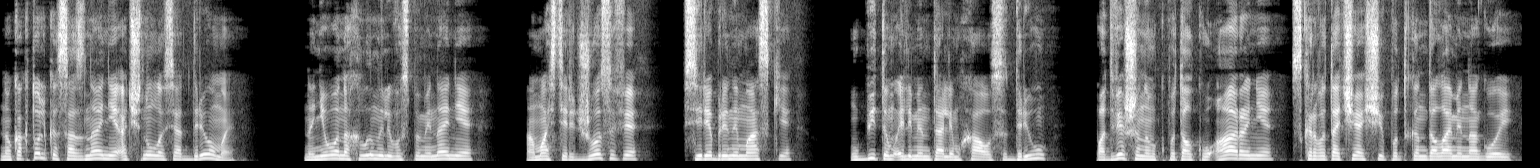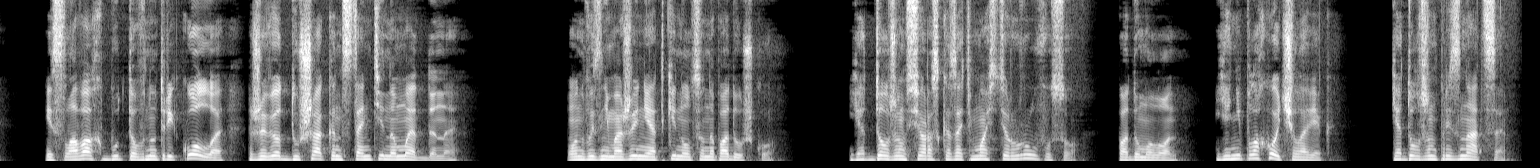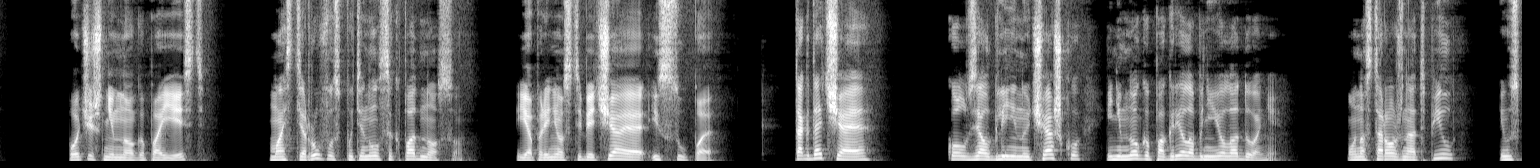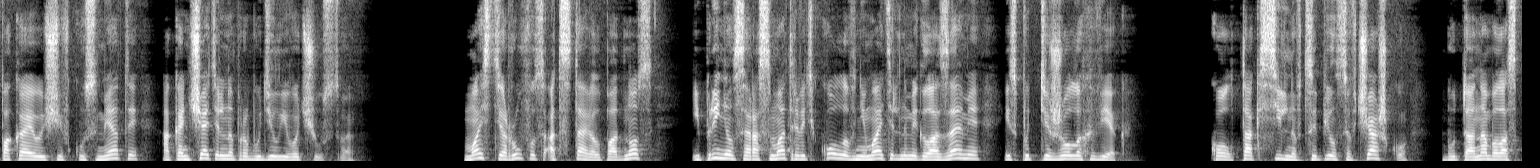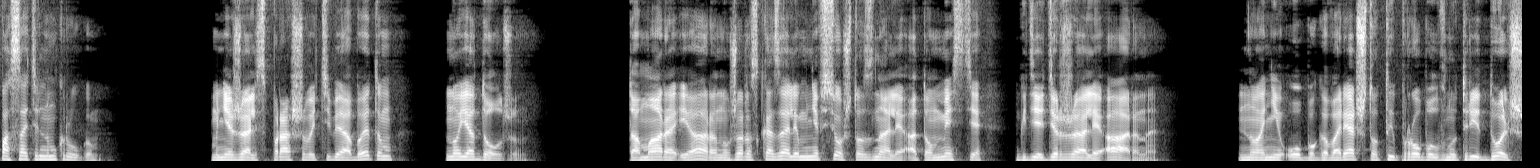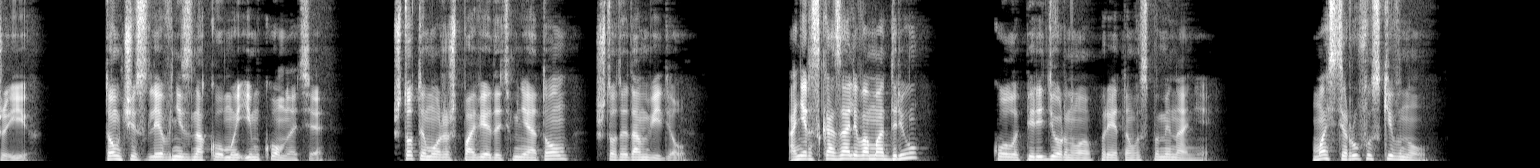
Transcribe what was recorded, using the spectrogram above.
Но как только сознание очнулось от дремы, на него нахлынули воспоминания о мастере Джозефе в серебряной маске, убитом элементалем хаоса Дрю подвешенном к потолку Аароне с кровоточащей под кандалами ногой, и словах, будто внутри Колла живет душа Константина Меддена. Он в изнеможении откинулся на подушку. «Я должен все рассказать мастеру Руфусу», — подумал он. «Я неплохой человек. Я должен признаться». «Хочешь немного поесть?» Мастер Руфус потянулся к подносу. «Я принес тебе чая и супа». «Тогда чая», Кол взял глиняную чашку и немного погрел об нее ладони. Он осторожно отпил, и успокаивающий вкус мяты окончательно пробудил его чувства. Мастер Руфус отставил поднос и принялся рассматривать Кола внимательными глазами из-под тяжелых век. Кол так сильно вцепился в чашку, будто она была спасательным кругом. «Мне жаль спрашивать тебя об этом, но я должен», Тамара и Аарон уже рассказали мне все, что знали о том месте, где держали Аарона. Но они оба говорят, что ты пробыл внутри дольше их, в том числе в незнакомой им комнате. Что ты можешь поведать мне о том, что ты там видел? Они рассказали вам о Дрю? Кола передернула при этом воспоминании. Мастер Руфус кивнул.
